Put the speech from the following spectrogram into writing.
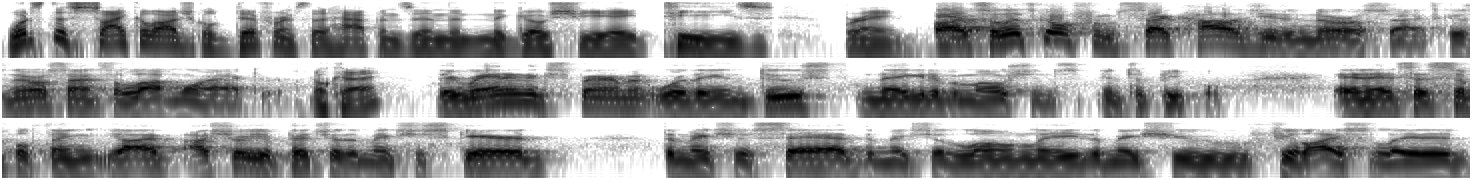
What's the psychological difference that happens in the negotiatee's brain? All right, so let's go from psychology to neuroscience because neuroscience is a lot more accurate. Okay. They ran an experiment where they induced negative emotions into people. And it's a simple thing. Yeah, I, I show you a picture that makes you scared, that makes you sad, that makes you lonely, that makes you feel isolated,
